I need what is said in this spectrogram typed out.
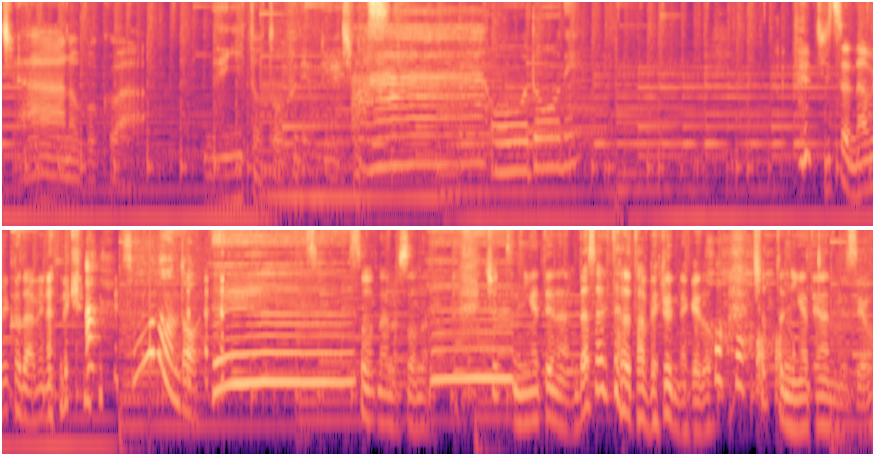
じゃあ、あの、僕は、ネギと豆腐でお願いします。あー王道ね。実はなめこダメなんだけど。あそうなんだ。へえそうなの、そうなの。ちょっと苦手なの。出されたら食べるんだけど、ちょっと苦手なんですよ。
